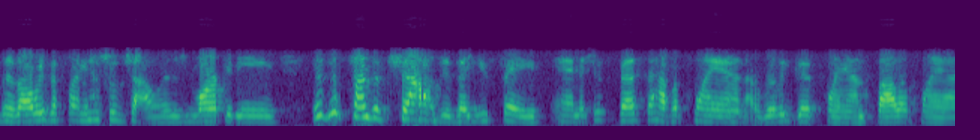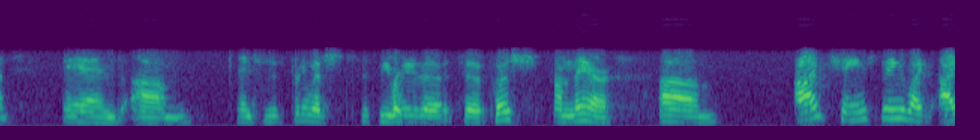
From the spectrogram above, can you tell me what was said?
there's always a financial challenge, marketing there's just tons of challenges that you face, and it's just best to have a plan, a really good plan, solid plan, and um, and to just pretty much just be ready to to push from there. Um, I've changed things. Like I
